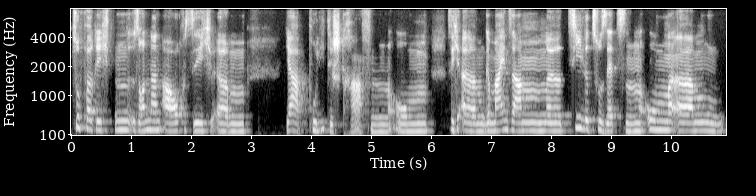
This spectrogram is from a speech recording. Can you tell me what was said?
zu verrichten, sondern auch sich ähm, ja politisch trafen, um sich ähm, gemeinsame Ziele zu setzen, um ähm,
